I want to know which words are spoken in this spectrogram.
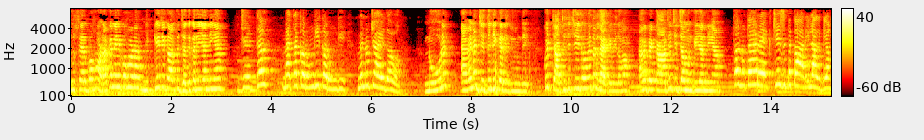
ਤੂੰ ਸਿਰ ਬਹਾਉਣਾ ਕਿ ਨਹੀਂ ਬਹਾਉਣਾ ਨਿੱਕੀ ਜਿਹੀ ਗੱਲ ਤੇ ਜਿੱਦ ਕਰੀ ਜਾਨੀ ਆ ਜਿੱਦ? ਮੈਂ ਤਾਂ ਕਰੂੰਗੀ ਕਰੂੰਗੀ। ਮੈਨੂੰ ਚਾਹੀਦਾ ਵਾ। ਨੂਰ ਐਵੇਂ ਨਾ ਜਿੱਦ ਨਹੀਂ ਕਰੀਦੀ ਹੁੰਦੀ। ਕੋਈ ਚੱਜ ਦੀ ਚੀਜ਼ ਹੋਵੇ ਤਾਂ ਲੈ ਕੇ ਵੀ ਦਵਾਂ। ਐਵੇਂ ਬੇਕਾਰ ਜਿਹੀ ਚੀਜ਼ਾਂ ਮੰਗੀ ਜਾਂਦੀ ਆ। ਤੁਹਾਨੂੰ ਤਾਂ ਹਰੇਕ ਚੀਜ਼ ਬੇਕਾਰ ਹੀ ਲੱਗਦੀ ਆ।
